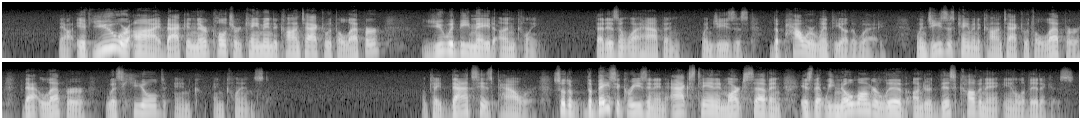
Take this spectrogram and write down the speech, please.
now, if you or I, back in their culture, came into contact with a leper, you would be made unclean. That isn't what happened when Jesus, the power went the other way. When Jesus came into contact with a leper, that leper was healed and, and cleansed. Okay, that's his power. So, the, the basic reason in Acts 10 and Mark 7 is that we no longer live under this covenant in Leviticus.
